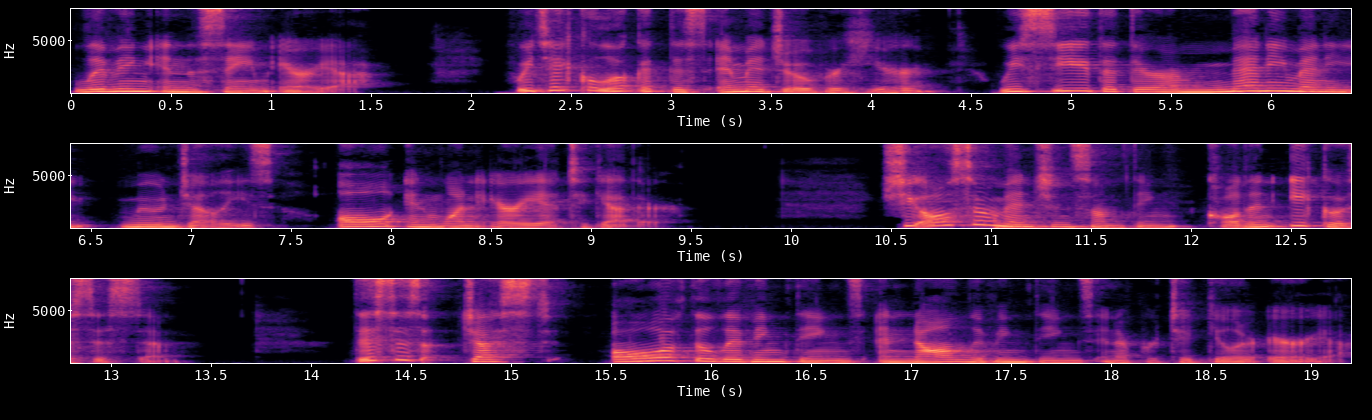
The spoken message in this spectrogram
living in the same area. If we take a look at this image over here, we see that there are many, many moon jellies all in one area together. She also mentioned something called an ecosystem. This is just all of the living things and non-living things in a particular area.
